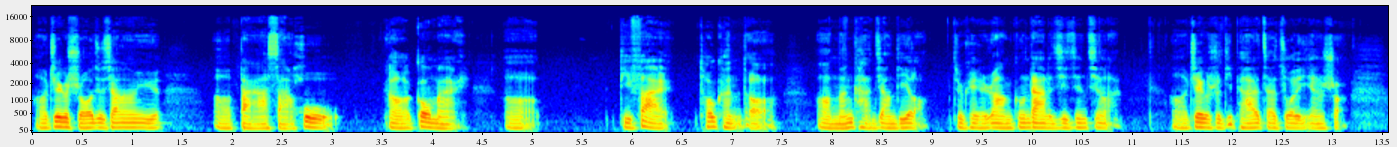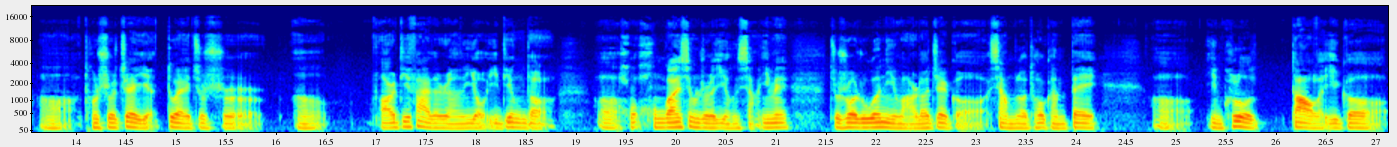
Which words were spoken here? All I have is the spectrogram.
啊，这个时候就相当于呃把散户呃购买呃 DeFi token 的啊门槛降低了，就可以让更大的基金进来，啊，这个是 DPI 在做的一件事儿，啊，同时这也对就是呃玩 DeFi 的人有一定的。呃，宏宏观性质的影响，因为就是说，如果你玩的这个项目的 token 被呃 include 到了一个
